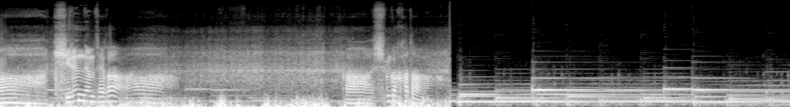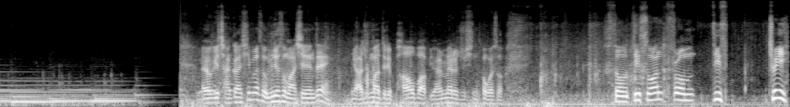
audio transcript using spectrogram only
와, 기름 냄새가 아, 아 심각하다. 여기 잠깐 쉬면서 음료수 마시는데 이 아줌마들이 바오밥 열매를 주신다고 해서 So this one from this tree?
